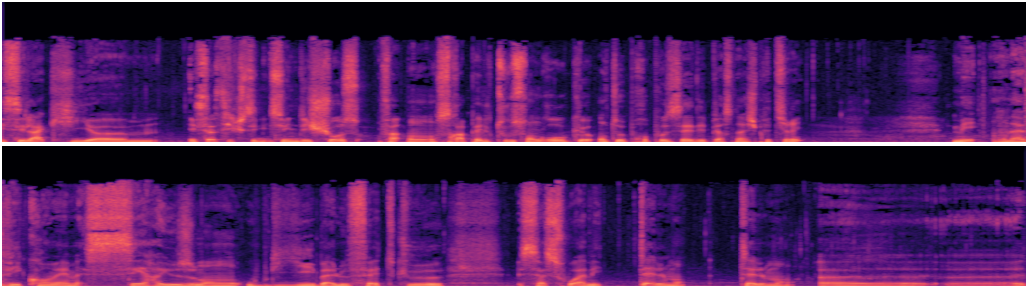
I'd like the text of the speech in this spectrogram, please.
c'est là qui et ça c'est une des choses. Enfin, on se rappelle tous en gros qu'on te proposait des personnages pré-tirés mais on avait quand même sérieusement oublié bah, le fait que ça soit mais tellement, tellement, euh, euh,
